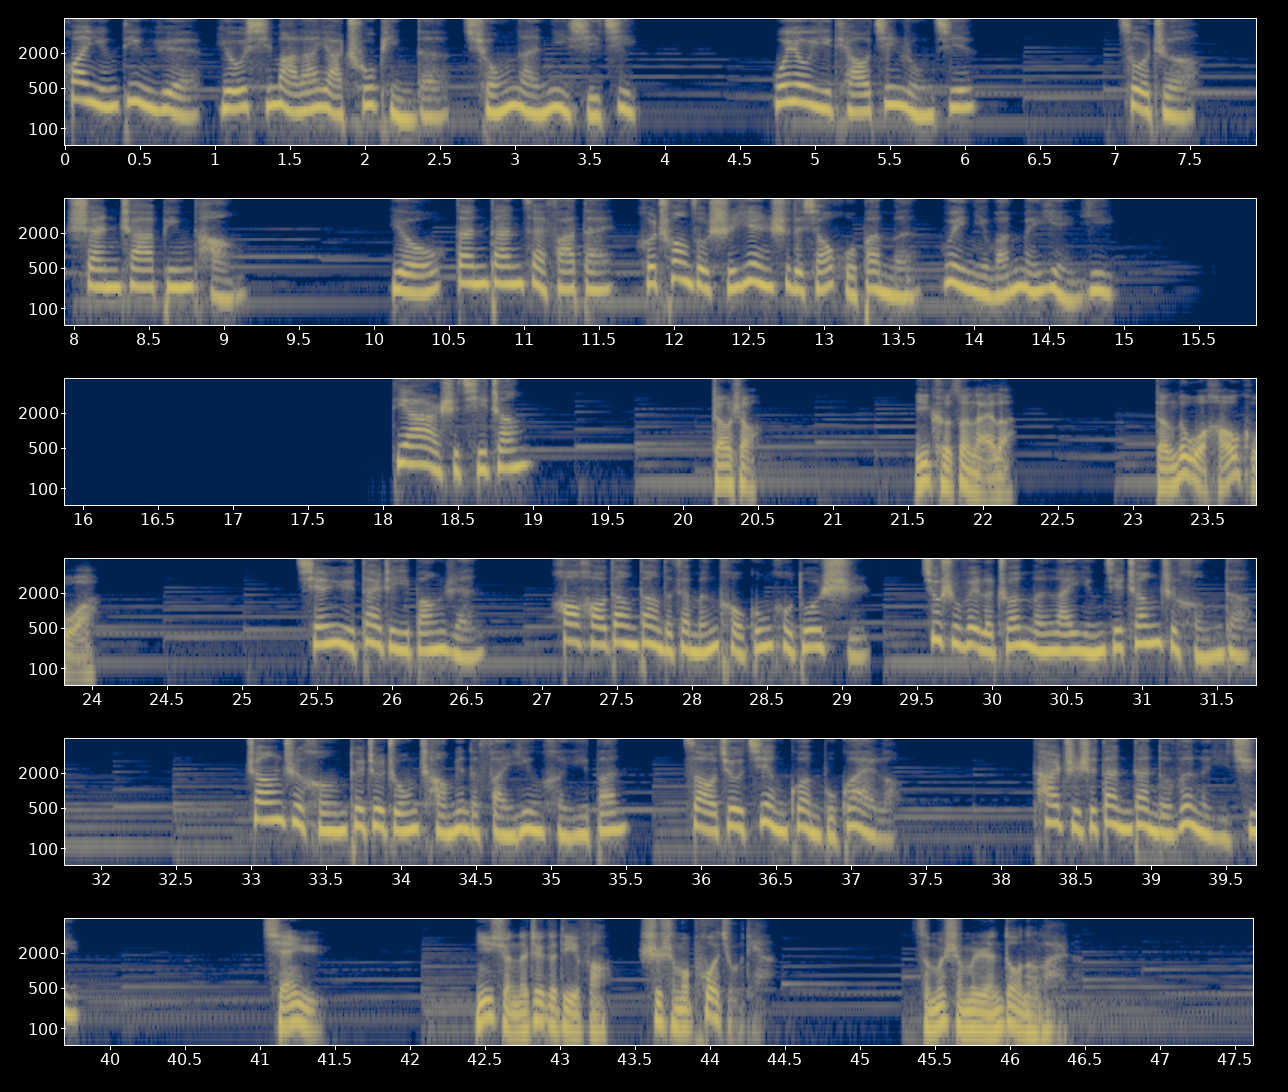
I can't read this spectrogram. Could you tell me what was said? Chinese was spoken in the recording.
欢迎订阅由喜马拉雅出品的《穷男逆袭记》。我有一条金融街，作者山楂冰糖，由丹丹在发呆和创作实验室的小伙伴们为你完美演绎。第二十七章，张少，你可算来了，等得我好苦啊！钱宇带着一帮人浩浩荡荡的在门口恭候多时。就是为了专门来迎接张志恒的。张志恒对这种场面的反应很一般，早就见惯不怪了。他只是淡淡的问了一句：“钱宇，你选的这个地方是什么破酒店？怎么什么人都能来呢？”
